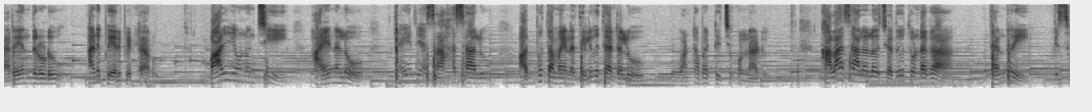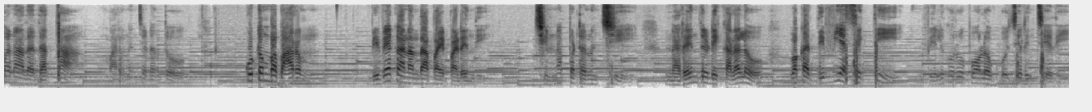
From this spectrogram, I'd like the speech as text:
నరేంద్రుడు అని పేరు పెట్టారు. బాల్యం నుంచి ఆయనలో ధైర్య సాహసాలు అద్భుతమైన తెలివితేటలు వంటబట్టించుకున్నాడు. కళాశాలలో చదువుతుండగా తండ్రి విశ్వనాథ దత్త మరణించడంతో కుటుంబ భారం వివేకానందపై పడింది. చిన్నప్పటి నుంచి నరేంద్రుడి కలలో ఒక దివ్య శక్తి వెలుగు రూపంలో గోచరించేది.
